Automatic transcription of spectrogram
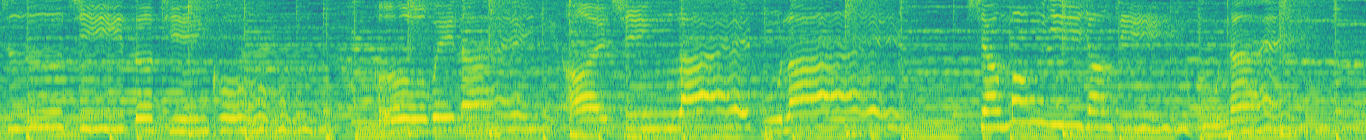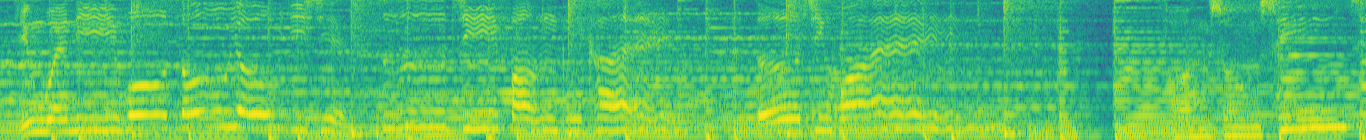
自己的天空和未来。爱情来，像梦一样的无奈，因为你我都有一些自己放不开的情怀。放松心情，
